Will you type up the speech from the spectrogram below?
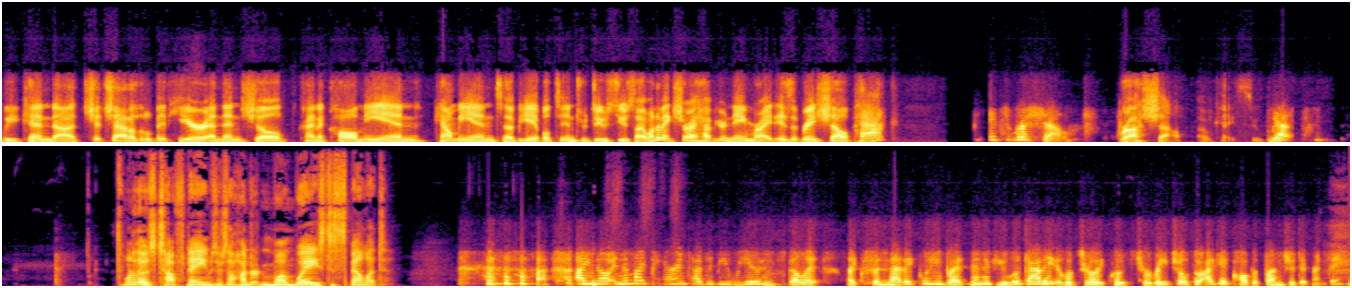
we can uh, chit chat a little bit here, and then she'll kind of call me in, count me in to be able to introduce you. So I want to make sure I have your name right. Is it Rachel Pack? It's Rochelle. Rochelle. Okay, super. Yep. It's one of those tough names. There's 101 ways to spell it. I know. And then my parents had to be weird and spell it like phonetically, but then if you look at it, it looks really close to Rachel. So I get called a bunch of different things.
